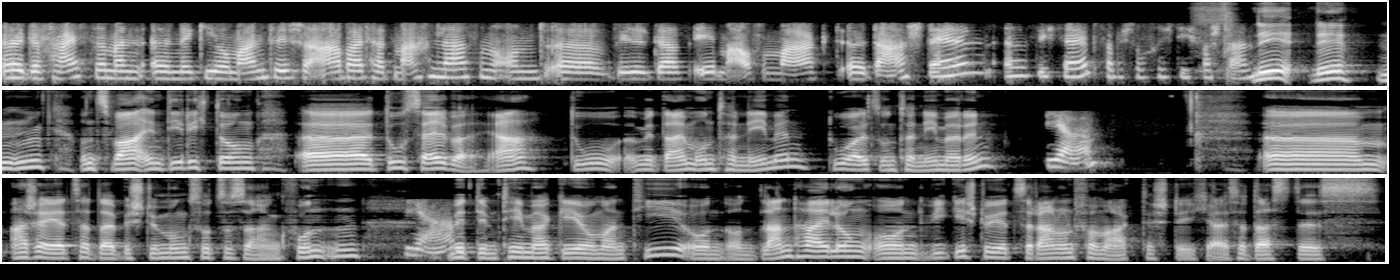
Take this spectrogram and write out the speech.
Äh, das heißt, wenn man äh, eine geomantische Arbeit hat machen lassen und äh, will das eben auf dem Markt äh, darstellen, äh, sich selbst, habe ich das richtig verstanden? Nee, nee, mm, und zwar in die Richtung, du selber, ja, du mit deinem Unternehmen, du als Unternehmerin. Ja. Ähm, hast ja jetzt deine Bestimmung sozusagen gefunden. Ja. Mit dem Thema Geomantie und, und Landheilung. Und wie gehst du jetzt ran und vermarktest dich? Also, dass das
